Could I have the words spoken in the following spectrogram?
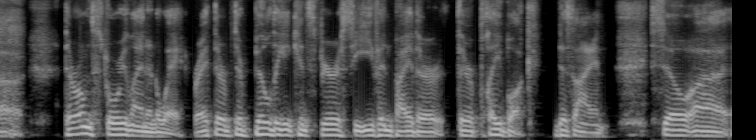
a, their own storyline in a way, right? They're, they're building a conspiracy even by their, their playbook design. So, uh,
